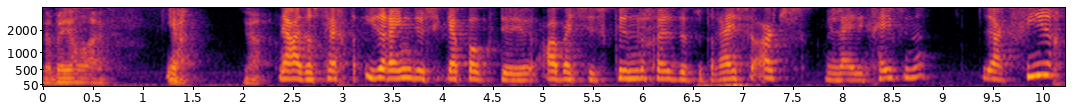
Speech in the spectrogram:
Daar ben je al uit. Ja. Ja. Ja. Ja, dat zegt iedereen. Dus ik heb ook de arbeidsdeskundige, de bedrijfsarts, mijn leidinggevende. Dus eigenlijk vier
